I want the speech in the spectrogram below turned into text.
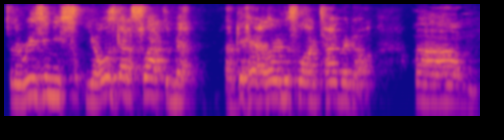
so the reason you, you always got to slap the mint. Okay, I learned this a long time ago. Um,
